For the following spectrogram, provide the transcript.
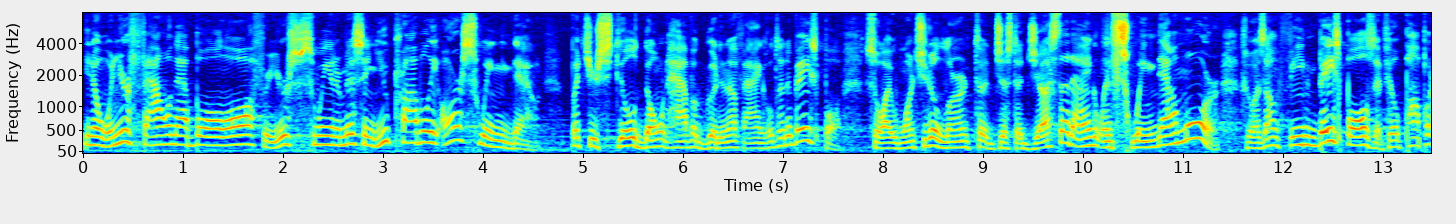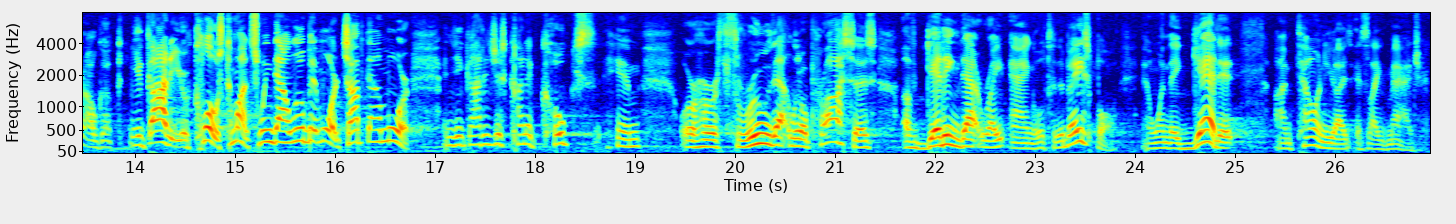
you know, when you're fouling that ball off or you're swinging or missing, you probably are swinging down, but you still don't have a good enough angle to the baseball. So I want you to learn to just adjust that angle and swing down more. So as I'm feeding baseballs, if he'll pop it, I'll go, you got it, you're close. Come on, swing down a little bit more, chop down more. And you got to just kind of coax him or her through that little process of getting that right angle to the baseball. And when they get it, I'm telling you guys, it's like magic.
